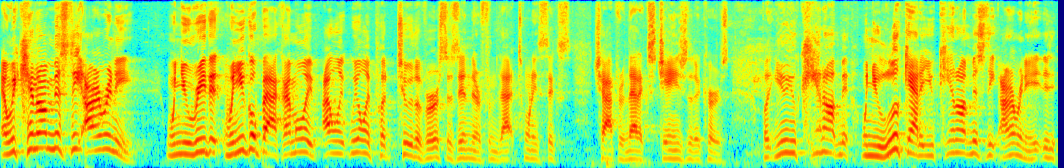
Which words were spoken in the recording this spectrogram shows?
And we cannot miss the irony. When you read it, when you go back, I'm only, I only, we only put two of the verses in there from that 26th chapter and that exchange that occurs. But you, you cannot, when you look at it, you cannot miss the irony. It,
